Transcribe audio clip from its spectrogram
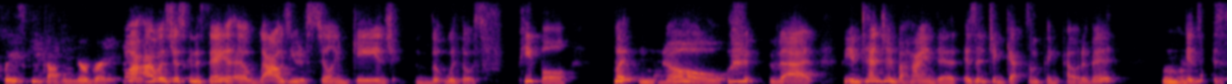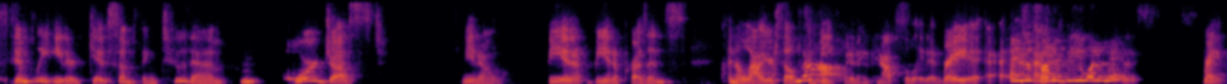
Please keep talking. You're great. No, I was just going to say it allows you to still engage the, with those people, but know that the intention behind it isn't to get something out of it. Mhm. It's to simply either give something to them Mhm. or just, you know, be in a, be in a presence and allow yourself to be kind of encapsulated, right? And just I let it be what it is. right.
